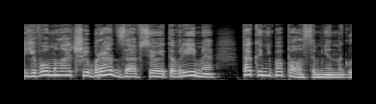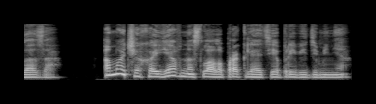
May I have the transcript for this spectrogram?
Его младший брат за все это время так и не попался мне на глаза а мачеха явно слала проклятие при виде меня.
